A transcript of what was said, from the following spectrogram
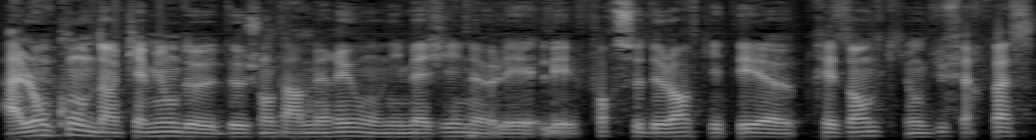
à l'encontre d'un camion de, gendarmerie où on imagine les forces de l'ordre qui étaient présentes, qui ont dû faire face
